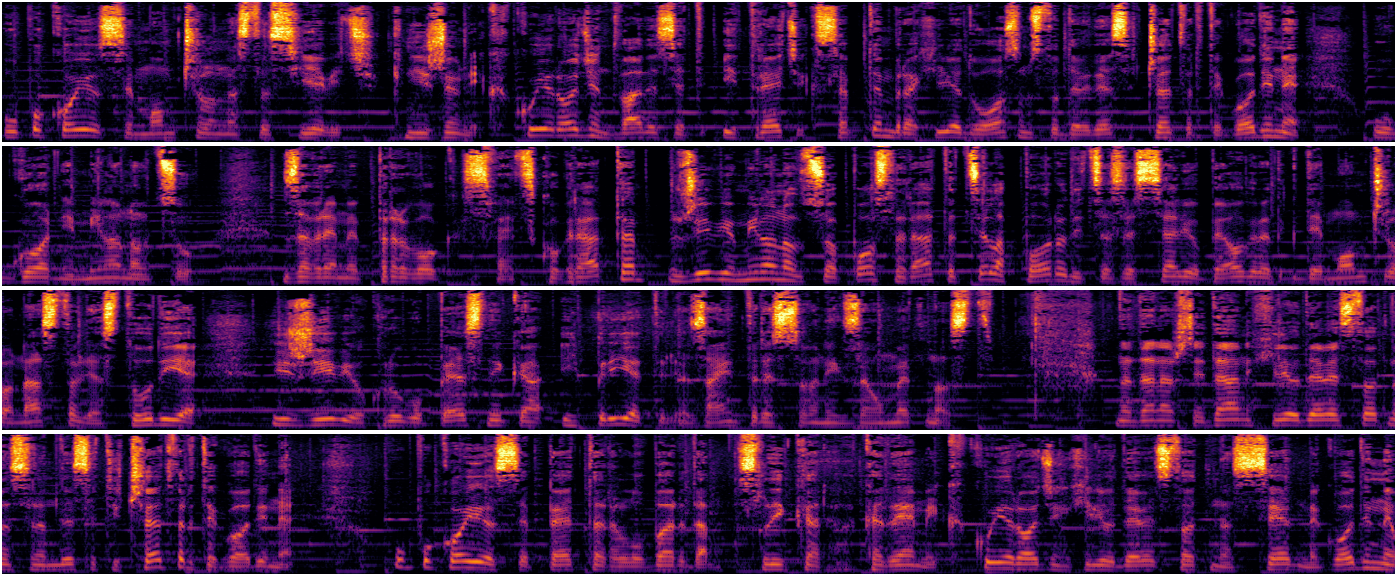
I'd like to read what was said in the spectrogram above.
upokojio se Momčilo Nastasijević, književnik, koji je rođen 23. septembra 1894. godine u Gornjem Milanovcu. Za vreme Prvog svetskog rata živio u Milanovcu, a posle rata cela porodica se seli u Beograd gde Momčilo nastavlja studije i živi u krugu pesnika i prijatelja zainteresovanih za umetnost. Na današnji dan 1974. godine upokojio se Petar Lubarda, slikar, akademik, koji je rođen 1907 godine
